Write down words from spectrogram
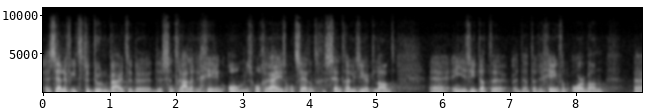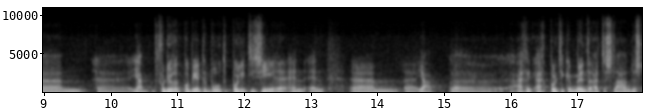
zelf iets te doen buiten de, de centrale regering om. Dus Hongarije is een ontzettend gecentraliseerd land. en je ziet dat de, dat de regering van Orbán um, ja, voortdurend probeert de boel te politiseren en, en um, ja, uh, eigenlijk, eigenlijk politieke munten uit te slaan. Dus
